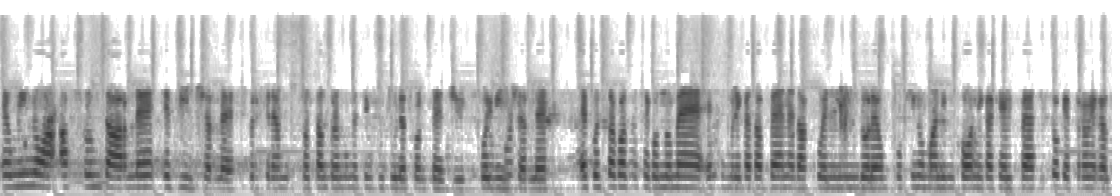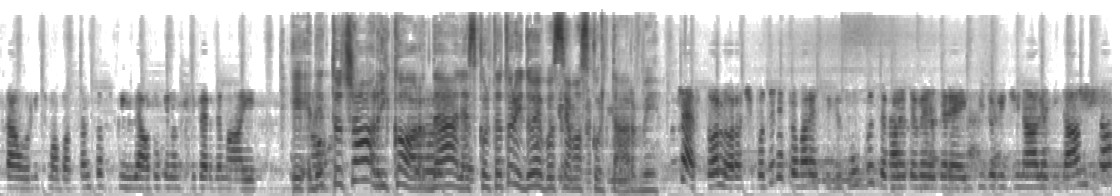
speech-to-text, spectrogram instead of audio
è un inno a affrontarle e vincerle, perché soltanto nel momento in cui tu le fronteggi puoi vincerle. E questa cosa secondo me è comunicata bene da quell'indole un pochino malinconica che è il pezzo, che però in realtà ha un ritmo abbastanza spigliato che non si perde mai. E detto ciò, ricorda agli ascoltatori dove possiamo ascoltarvi. Certo, allora ci potete trovare su YouTube se volete vedere il video originale di Danza,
